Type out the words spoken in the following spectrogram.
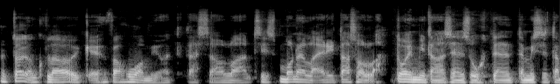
No toi on kyllä oikein hyvä huomio, että tässä ollaan siis monella eri tasolla toimitaan sen suhteen, että missä sitä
